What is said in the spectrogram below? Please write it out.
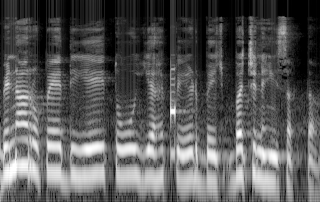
बिना रुपए दिए तो यह पेड़ बच नहीं सकता।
